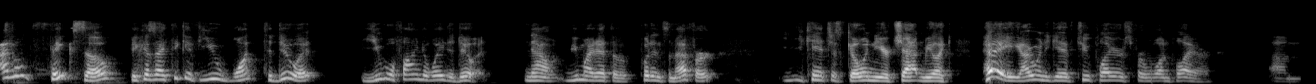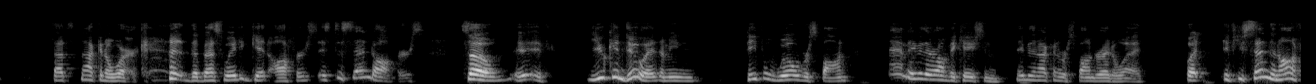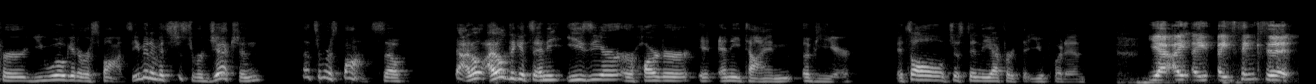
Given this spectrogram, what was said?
I don't think so because I think if you want to do it, you will find a way to do it. Now, you might have to put in some effort. You can't just go into your chat and be like, "Hey, I want to give two players for one player." Um, that's not going to work. the best way to get offers is to send offers. So if you can do it, I mean, people will respond. Eh, maybe they're on vacation. Maybe they're not going to respond right away. But if you send an offer, you will get a response. Even if it's just a rejection, that's a response. So I don't I don't think it's any easier or harder at any time of year. It's all just in the effort that you put in. Yeah, I, I, I think that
